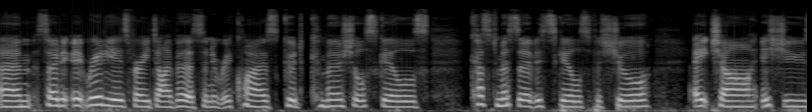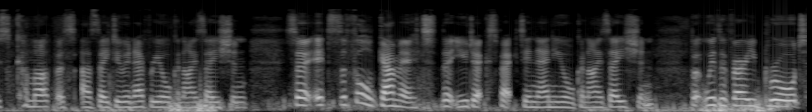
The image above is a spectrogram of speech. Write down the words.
Um, so it really is very diverse and it requires good commercial skills, customer service skills for sure, HR issues come up as, as they do in every organisation. So it's the full gamut that you'd expect in any organisation, but with a very broad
